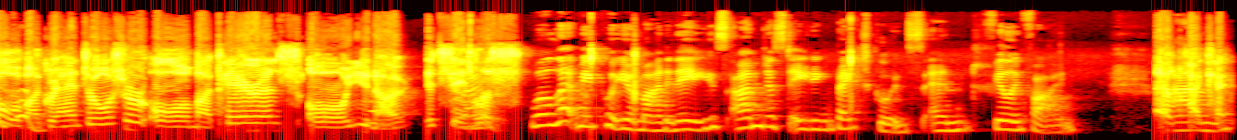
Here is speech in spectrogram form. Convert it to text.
or my granddaughter, or my parents, or you know, it's endless. Well, let me put your mind at ease. I'm just eating baked goods and feeling fine. Uh, Um, okay,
